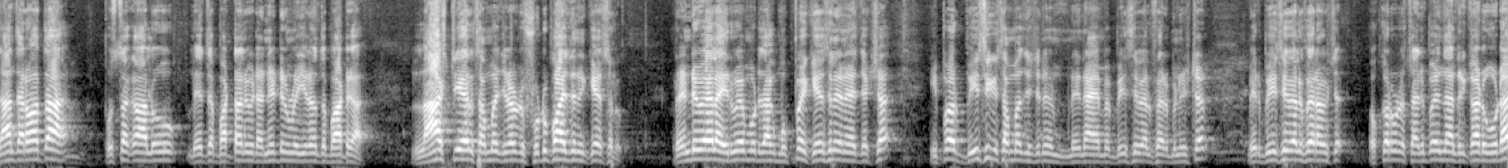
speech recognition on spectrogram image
దాని తర్వాత పుస్తకాలు లేదా బట్టలు వీటన్నిటిని ఇవ్వడంతో పాటుగా. లాస్ట్ ఇయర్ సంబంధించినటువంటి ఫుడ్ పాయిజనింగ్ కేసులు. రెండు వేల ఇరవై మూడు దాకా ముప్పై కేసులు అయినాయి అధ్యక్ష. ఇప్పుడు బీసీకి సంబంధించిన నేను నేను ఆయన బీసీ వెల్ఫేర్ మినిస్టర్ మీరు బీసీ వెల్ఫేర్ ఆఫీసర్ ఒక్కరు కూడా చనిపోయిన దాని రికార్డు కూడా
